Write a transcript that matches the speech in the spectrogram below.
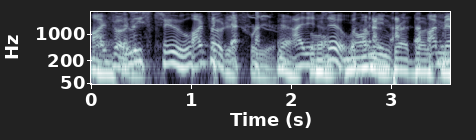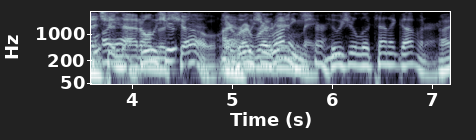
I voted. At least two. I voted for you. Yeah, I did well, too. Norm I mean, and voted I mentioned Oh, yeah. that Who on the your- show. Yeah, I who was your running mate? Sure. Who was your lieutenant governor? I,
